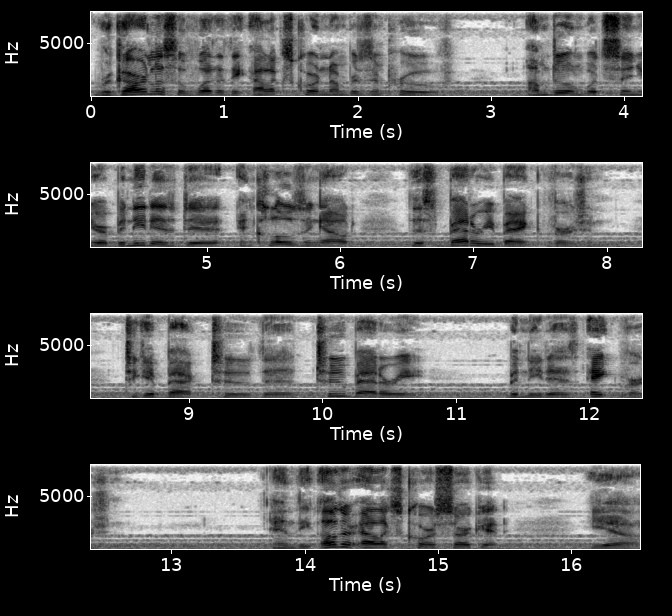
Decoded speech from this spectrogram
regardless of whether the Alexkor numbers improve, I'm doing what Senor Benitez did and closing out this battery bank version to get back to the two battery Benitez 8 version. And the other Alexkor circuit, yeah,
